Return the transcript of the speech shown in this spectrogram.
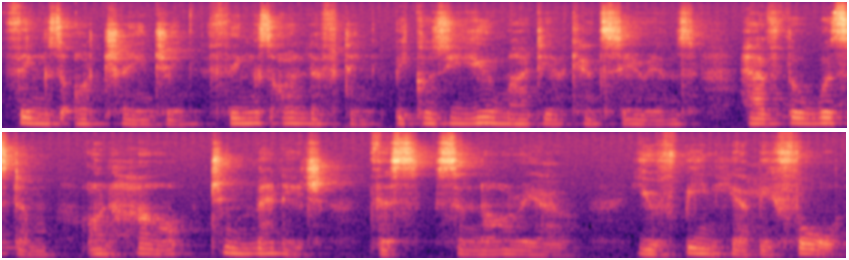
things are changing, things are lifting because you, my dear Cancerians, have the wisdom on how to manage this scenario. You've been here before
